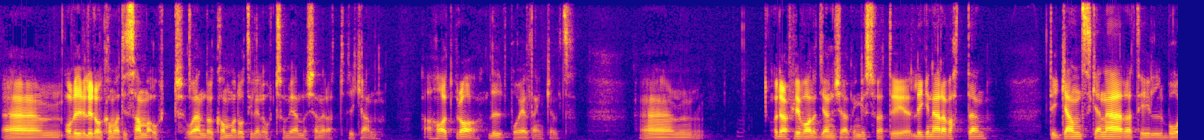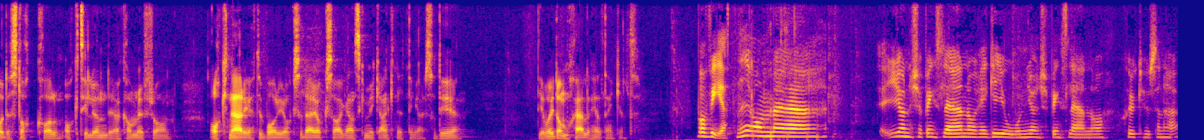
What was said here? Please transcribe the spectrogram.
Um, och vi ville då komma till samma ort och ändå komma då till en ort som vi ändå känner att vi kan ha ett bra liv på helt enkelt. Um, och därför blev valet Jönköping just för att det ligger nära vatten det är ganska nära till både Stockholm och till Lund där jag kommer ifrån. Och nära Göteborg också där jag också har ganska mycket anknytningar. Så det, det var ju de skälen helt enkelt. Vad vet ni om eh, Jönköpings län och region Jönköpings län och sjukhusen här?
